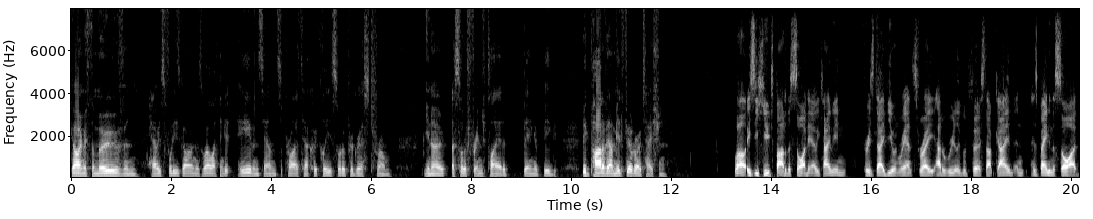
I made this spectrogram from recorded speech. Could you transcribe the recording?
going with the move and how his footy's going as well. I think it, he even sounded surprised how quickly he sort of progressed from, you know, a sort of fringe player to being a big, big part of our midfield rotation. Well, he's a huge part of the side now. He came in for his debut in round three, had a really good first up game, and has been in the side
